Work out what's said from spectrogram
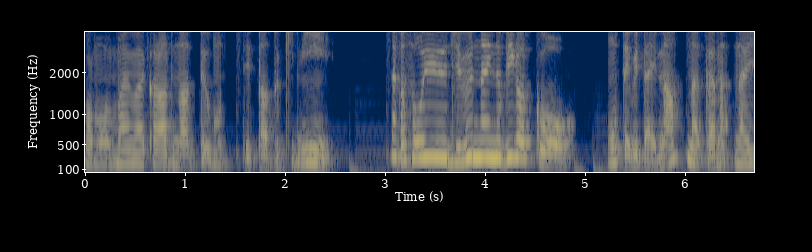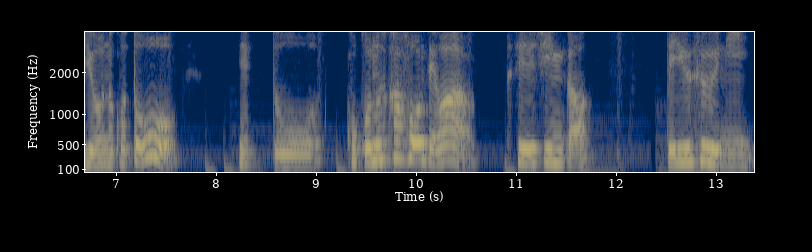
まあ、もう前々からあるなって思ってた時になんかそういう自分なりの美学を持ってみたいななんかな内容のことをえっとここの本では精神科っていう風に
